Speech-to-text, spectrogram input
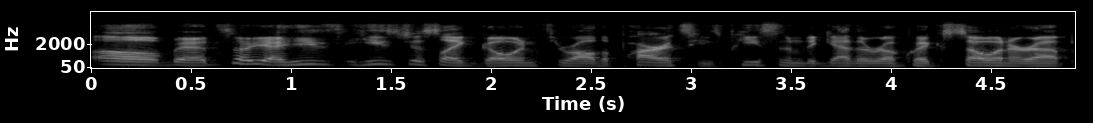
Oh man. So yeah, he's he's just like going through all the parts, he's piecing them together real quick, sewing her up.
